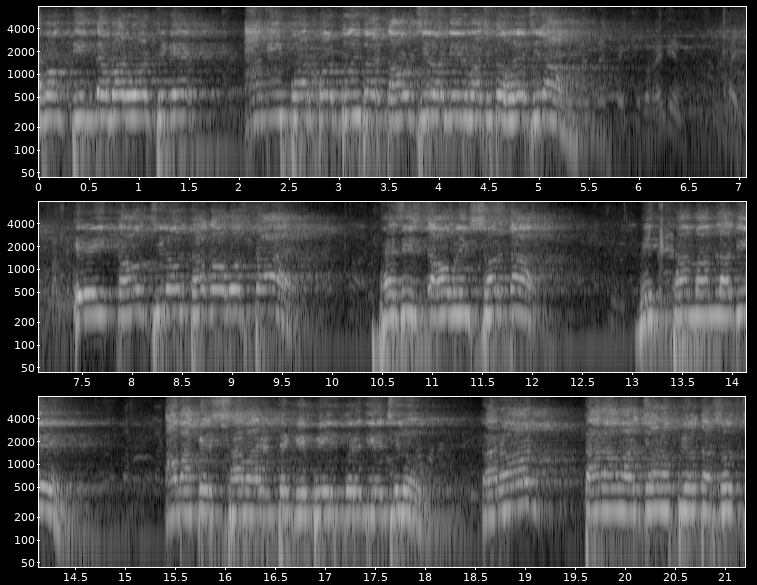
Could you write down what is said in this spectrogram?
এবং তিন নাম্বার ওয়ার্ড থেকে আমি পরপর দুইবার কাউন্সিলর নির্বাচিত হয়েছিলাম। এই কাউন্সিলর থাকা অবস্থায় ফ্যাসিস্ট আওয়ামী লীগ সরকার মিথ্যা মামলা দিয়ে আমাকে সাভার থেকে বের করে দিয়েছিল। কারণ তারা আমার জনপ্রিয়তা সহ্য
